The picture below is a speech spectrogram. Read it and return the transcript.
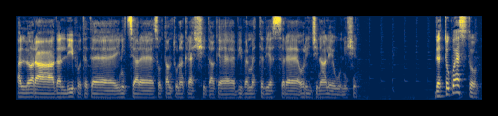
allora da lì potete iniziare soltanto una crescita che vi permette di essere originali e unici. Detto questo,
